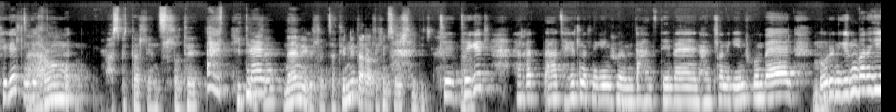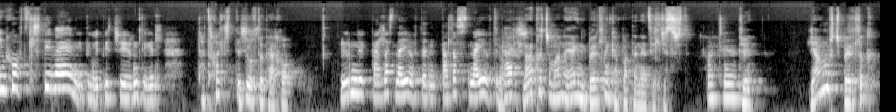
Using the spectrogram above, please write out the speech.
Тэгэл ингээд 10 хоспитал янзлуу тий. Хэдэн лээ? 8-ыг лөө. За тэрний дараа бол их юм шүү дээ. Тий, тэгэл харахад аа захирал нь нэг иймэрхүү юмда хандд юм байна. Хандлага нэг иймэрхүү юм байна. Өөрөө нэг ер нь баг иймэрхүү уцалчт юм байна гэдэг мэдгий чи ер нь тэгэл тодорхойлчтой Хэдэн хувьтай таарах вэ? Ер нь нэг 70-аас 80% 70-аас 80% таарах. Наадах чи манай яг нэг барилгын компанитай найз хэлжсэн шүү дээ. Тий. Тий. Ямар ч барилга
